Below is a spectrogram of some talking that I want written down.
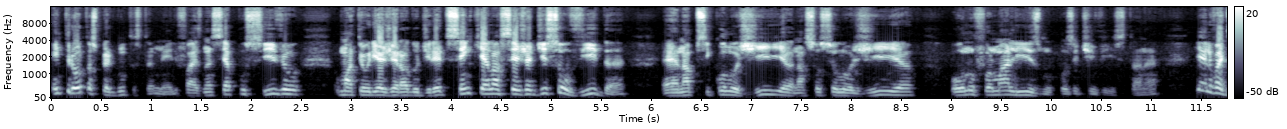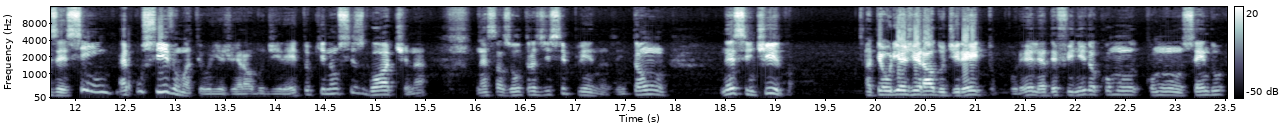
entre outras perguntas também, ele faz, né, se é possível uma teoria geral do direito sem que ela seja dissolvida é, na psicologia, na sociologia ou no formalismo positivista, né? E ele vai dizer, sim, é possível uma teoria geral do direito que não se esgote, né, nessas outras disciplinas. Então, nesse sentido, a teoria geral do direito, por ele, é definida como, como sendo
